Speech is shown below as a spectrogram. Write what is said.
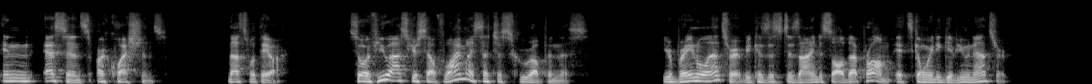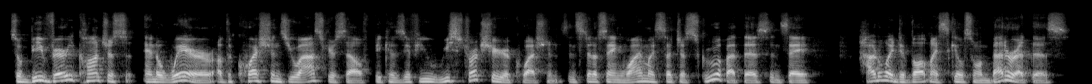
in essence are questions. That's what they are. So if you ask yourself, why am I such a screw up in this? Your brain will answer it because it's designed to solve that problem. It's going to give you an answer. So be very conscious and aware of the questions you ask yourself because if you restructure your questions instead of saying, why am I such a screw up at this? and say, how do I develop my skill so I'm better at this?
